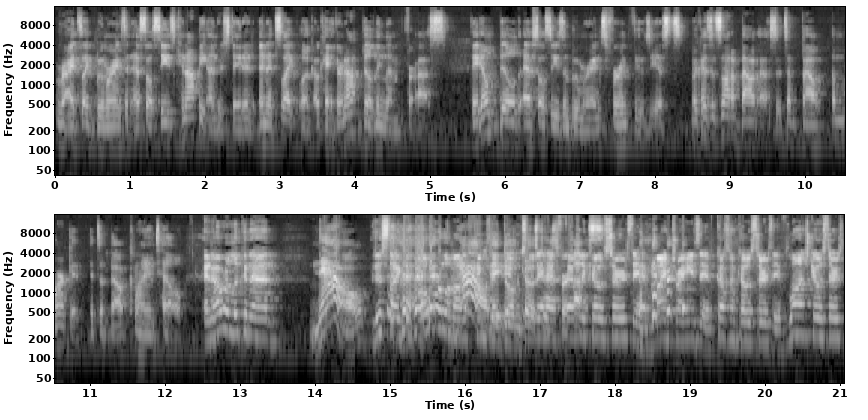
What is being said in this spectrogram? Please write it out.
rides like boomerangs and SLCs cannot be understated. And it's like, look, okay, they're not building them for us. They don't build SLCs and boomerangs for enthusiasts because it's not about us. It's about the market. It's about clientele. and now we're looking at Now, just like the overall amount of things they, they build do. So they have family us. coasters, they have mine trains, they have custom coasters, they have launch coasters,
